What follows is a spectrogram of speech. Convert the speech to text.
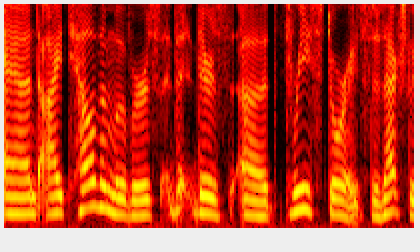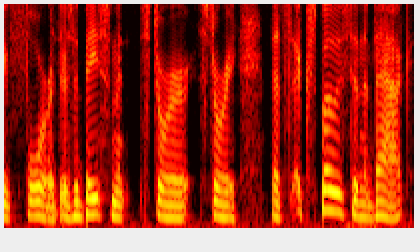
And I tell the movers there's uh, three stories. There's actually four. There's a basement store story that's exposed in the back,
